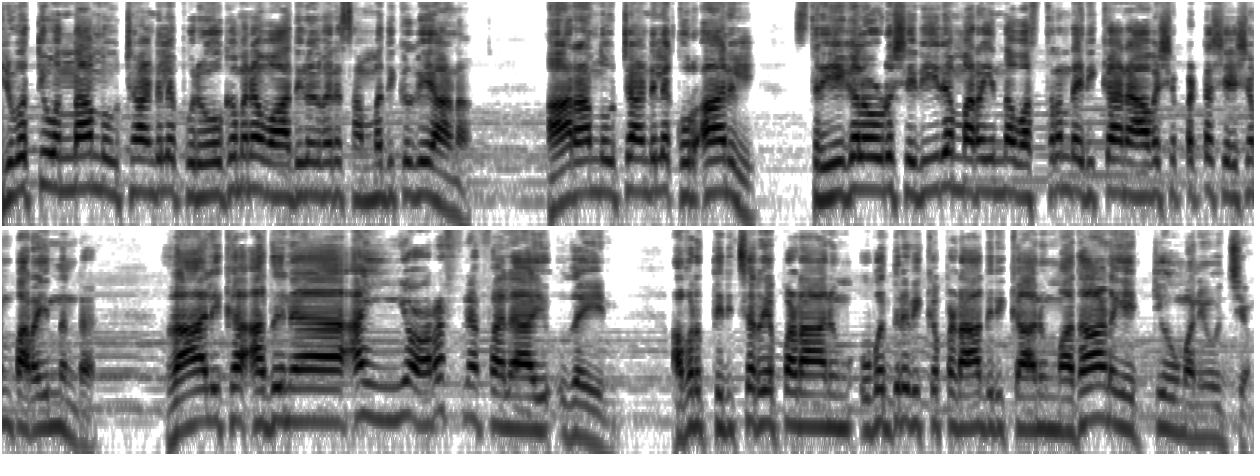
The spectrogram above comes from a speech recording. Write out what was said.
ഇരുപത്തി ഒന്നാം നൂറ്റാണ്ടിലെ പുരോഗമനവാദികൾ വരെ സമ്മതിക്കുകയാണ്. ആറാം നൂറ്റാണ്ടിലെ ഖുർആാനിൽ സ്ത്രീകളോട് ശരീരം മറയുന്ന വസ്ത്രം ധരിക്കാൻ ആവശ്യപ്പെട്ട ശേഷം പറയുന്നുണ്ട്. അവർ തിരിച്ചറിയപ്പെടാനും ഉപദ്രവിക്കപ്പെടാതിരിക്കാനും അതാണ് ഏറ്റവും അനുയോജ്യം.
